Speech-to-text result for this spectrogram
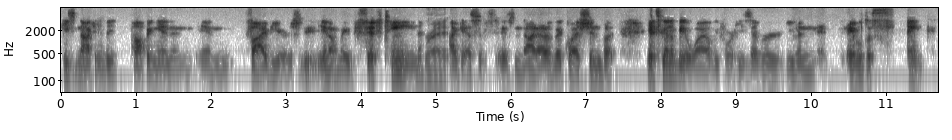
He's not going to be popping in in in five years. You know, maybe fifteen. Right. I guess is is not out of the question, but it's going to be a while before he's ever even able to think.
